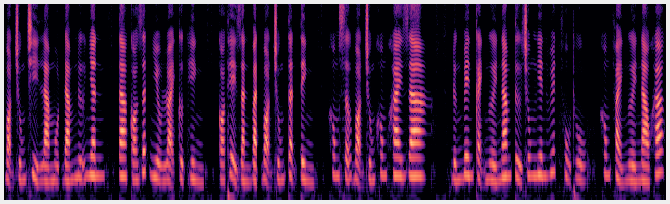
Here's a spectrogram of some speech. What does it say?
Bọn chúng chỉ là một đám nữ nhân, ta có rất nhiều loại cực hình, có thể dằn vặt bọn chúng tận tình, không sợ bọn chúng không khai ra. Đứng bên cạnh người nam tử trung niên huyết phủ thủ, không phải người nào khác,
